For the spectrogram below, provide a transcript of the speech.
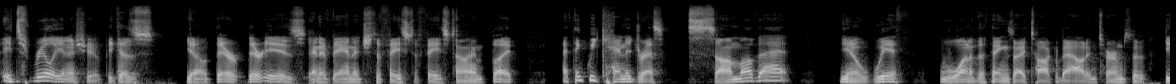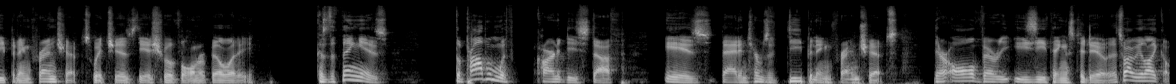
It's really an issue because you know there there is an advantage to face to face time. But i think we can address some of that you know with one of the things i talk about in terms of deepening friendships which is the issue of vulnerability. Because the thing is the problem with Carnegie stuff is that in terms of deepening friendships they're all very easy things to do. That's why we like them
